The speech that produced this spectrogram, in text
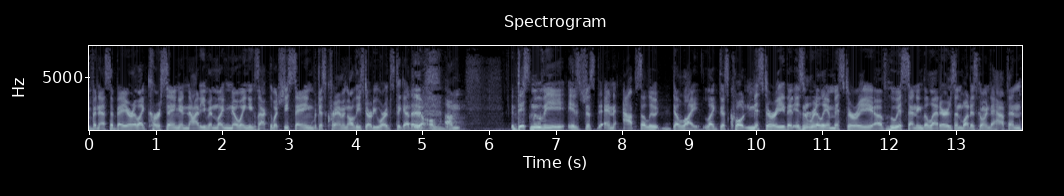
Vanessa Bayer like cursing and not even like knowing exactly what she's saying, but just cramming all these dirty words together. Yeah. Um, this movie is just an absolute delight. Like this quote mystery that isn't really a mystery of who is sending the letters and what is going to happen.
